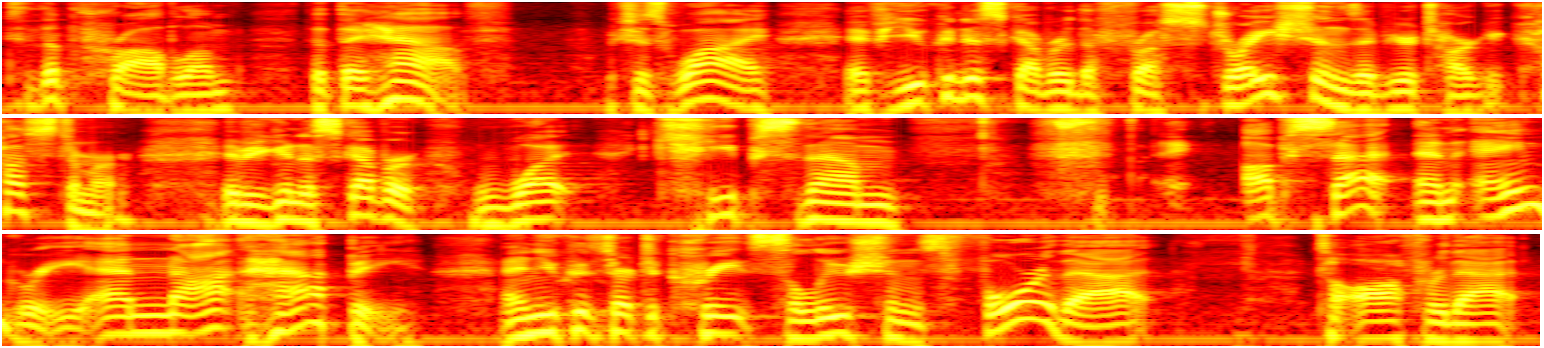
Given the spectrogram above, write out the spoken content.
to the problem that they have. Which is why, if you can discover the frustrations of your target customer, if you can discover what keeps them upset and angry and not happy. And you can start to create solutions for that to offer that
